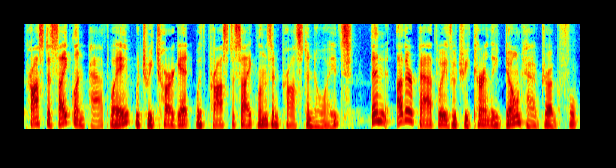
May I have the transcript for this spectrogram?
prostacyclin pathway, which we target with prostacyclins and prostanoids, then other pathways which we currently don't have drug for,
